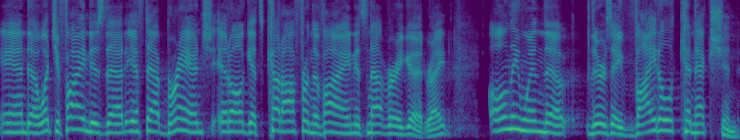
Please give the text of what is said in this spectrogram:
And uh, what you find is that if that branch, it all gets cut off from the vine, it's not very good, right? Only when the, there's a vital connection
